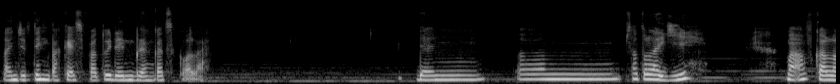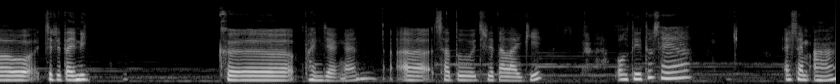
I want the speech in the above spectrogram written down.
lanjutin pakai sepatu dan berangkat sekolah. Dan um, satu lagi maaf kalau cerita ini kepanjangan uh, satu cerita lagi. Waktu itu saya SMA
